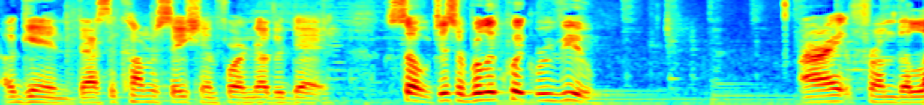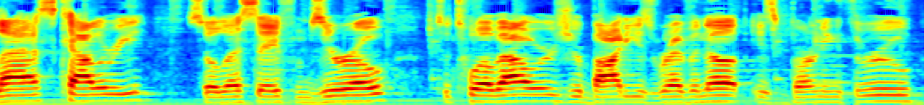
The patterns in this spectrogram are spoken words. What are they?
Again, that's a conversation for another day. So, just a really quick review. All right, from the last calorie, so let's say from zero to 12 hours, your body is revving up, is burning through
